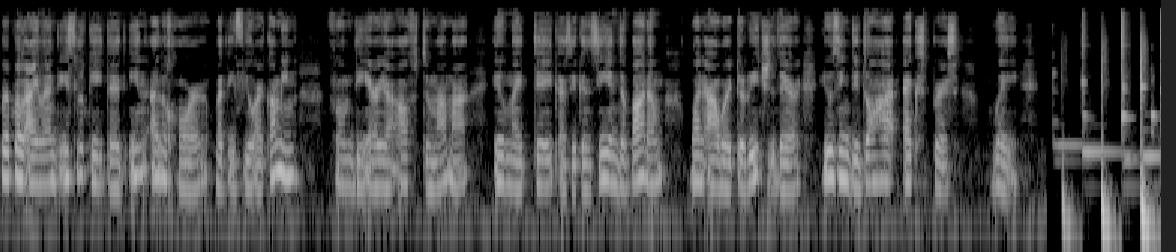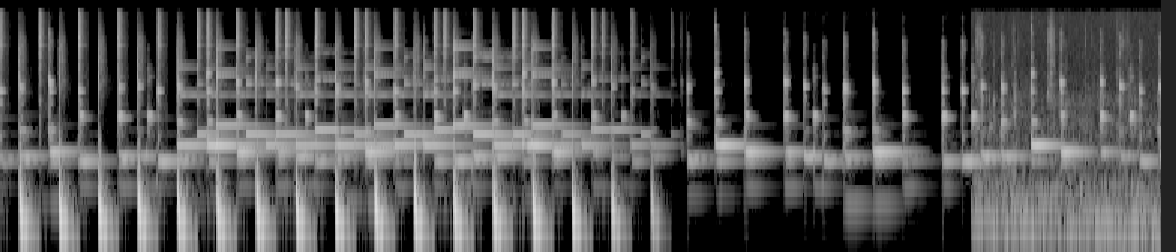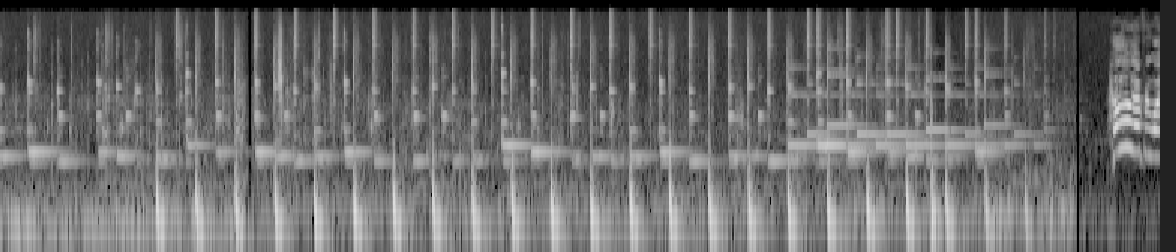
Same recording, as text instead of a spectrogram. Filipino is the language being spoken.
Purple Island is located in Alcor, but if you are coming from the area of Tumama, it might take, as you can see in the bottom, one hour to reach there using the Doha Express Way.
